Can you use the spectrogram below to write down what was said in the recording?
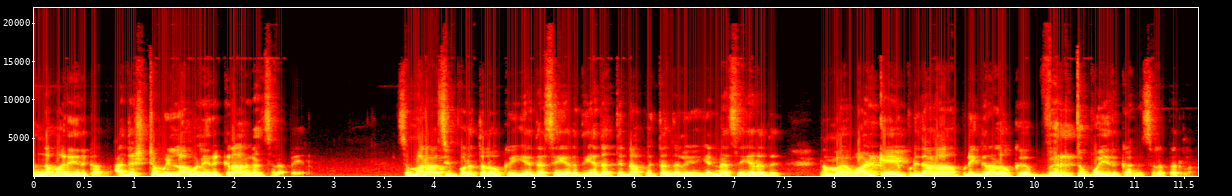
அந்த மாதிரி இருக்காங்க. அதிர்ஷ்டம் இல்லாமல் இருக்கிறார்கள் சில பேர். சிம்மராசி பொறுத்தளவுக்கு எதை செய்கிறது எதை தின்னா பித்தந்தலையும் என்ன செய்கிறது நம்ம வாழ்க்கையே இப்படி தானா அப்படிங்கிற அளவுக்கு வெறுத்து போய் இருக்காங்க சில பேர்லாம்.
